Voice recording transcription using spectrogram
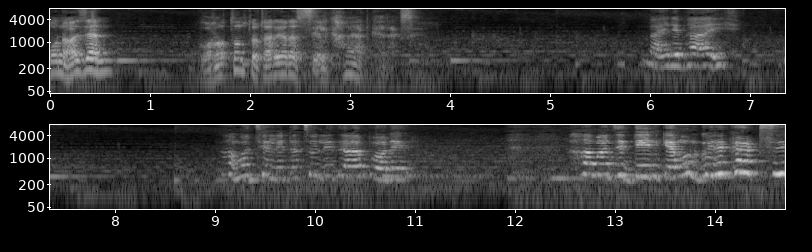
মনে হয় যেন গণতন্ত্রটারে এরা জেলখানায় আটকায় রাখছে। বাইরে ভাই, আমার ছেলেটা চলে যাওয়ার পরে আমার যে দিন কেমন করে কাটছে,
